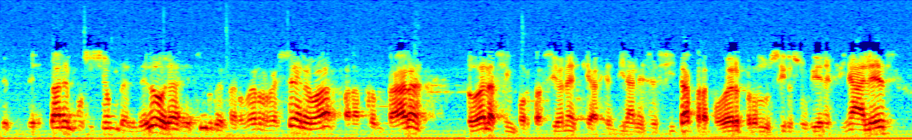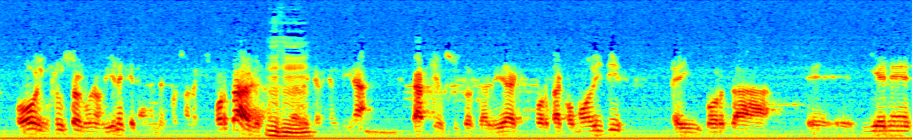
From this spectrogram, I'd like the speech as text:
de, estar en posición vendedora, es decir, de perder reservas para afrontar todas las importaciones que Argentina necesita para poder producir sus bienes finales o incluso algunos bienes que también después son exportables. que Argentina casi en su totalidad exporta commodities e importa eh, bienes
